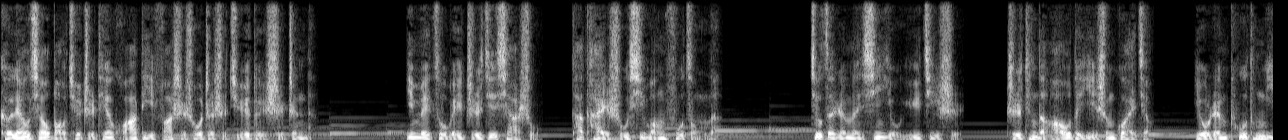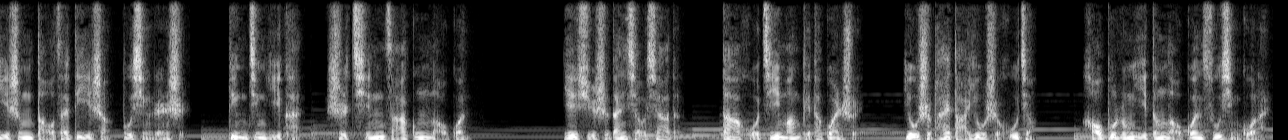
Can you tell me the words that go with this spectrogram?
可廖小宝却指天画地发誓说这是绝对是真的，因为作为直接下属，他太熟悉王副总了。就在人们心有余悸时，只听得“嗷”的一声怪叫，有人扑通一声倒在地上不省人事，定睛一看，是勤杂工老关。也许是胆小吓的，大伙急忙给他灌水，又是拍打又是呼叫，好不容易等老关苏醒过来，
